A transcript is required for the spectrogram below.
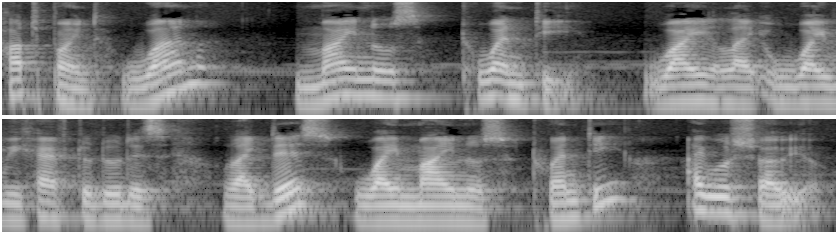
Hot 1 minus 20. Why, like, why we have to do this like this? Why minus 20? I will show you.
